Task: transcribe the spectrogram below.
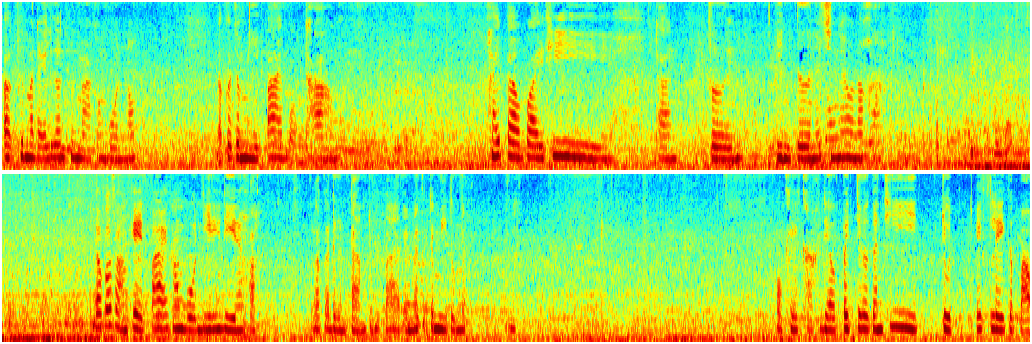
เออขึ้นบันไดเลื่อนขึ้นมาข้างบนเนาะแล้วก็จะมีป้ายบอกทาง ให้แปลไปที่ทานเฟยอินเตอร์เนชั่นแนลนะคะ แล้วก็สังเกตป้ายข้างบนดีๆนะคะ แล้วก็เดินตามตรงป้ายไปมันก็จะมีตรงเนี้ย โอ เคค่ะ เดี๋ยวไปเจอกันที่จุดเอ็กซเรย์กระเป๋า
